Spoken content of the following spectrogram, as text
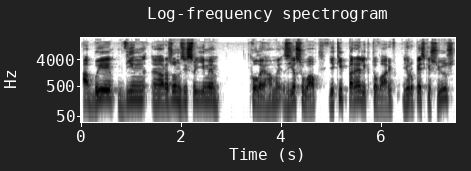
аби він е, разом зі своїми колегами з'ясував, який перелік товарів Європейський Союз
